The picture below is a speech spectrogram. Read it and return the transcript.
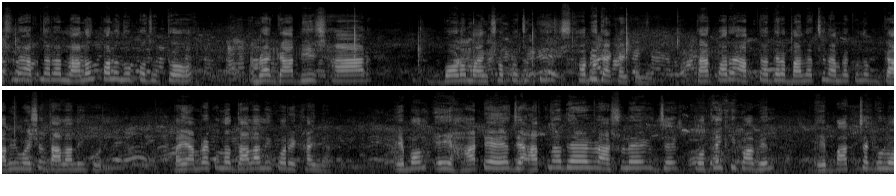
আসলে আপনারা লালন পালন উপযুক্ত আমরা গাভী সার বড় মাংস উপযুক্ত সবই দেখাই কোনো। তারপরে আপনাদের বানাচ্ছেন, আমরা কোনো গাভী মহিষের দালালি করি। ভাই, আমরা কোনো দালালি করে খাই না। এবং এই হাটে যে আপনাদের আসলে যে কোথায় কি পাবেন এই বাচ্চাগুলো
